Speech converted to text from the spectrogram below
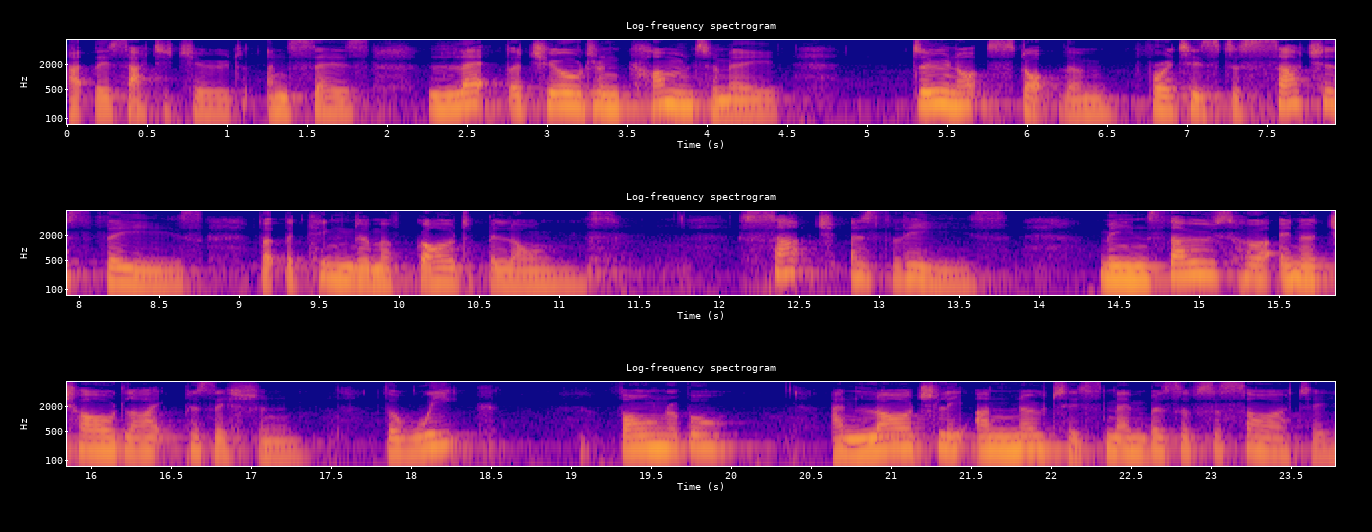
at this attitude and says, Let the children come to me. Do not stop them, for it is to such as these that the kingdom of God belongs. Such as these means those who are in a childlike position, the weak, vulnerable, and largely unnoticed members of society,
